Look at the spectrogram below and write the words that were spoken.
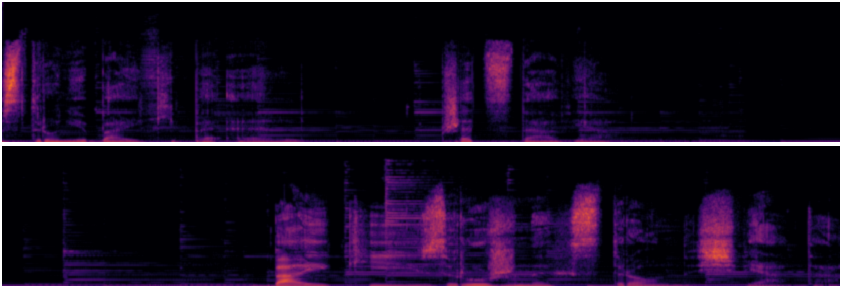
stronie bajki.pl przedstawia bajki z różnych stron świata.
